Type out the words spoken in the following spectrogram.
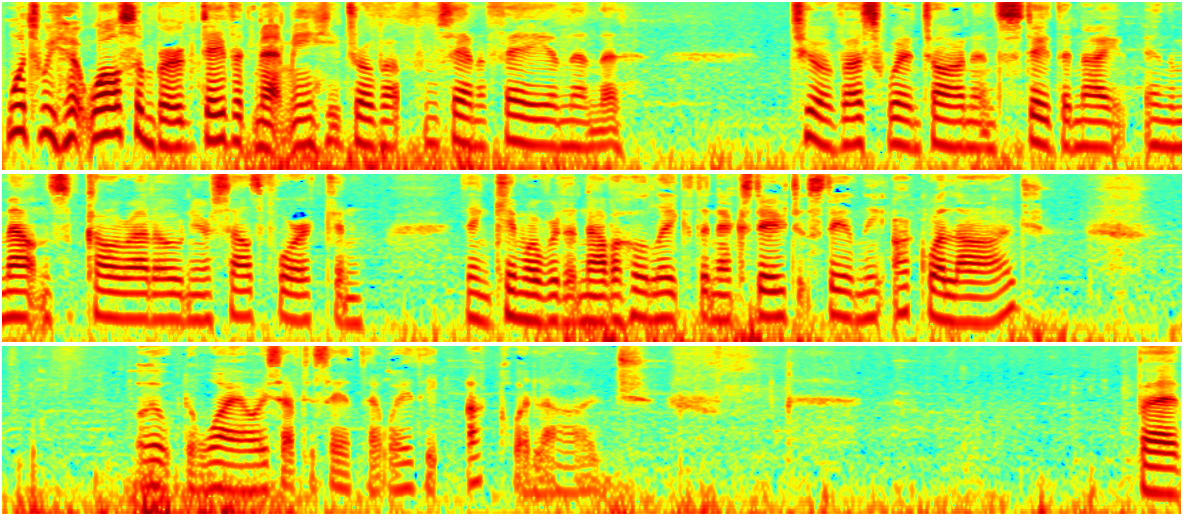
once we hit Walsenburg, David met me. He drove up from Santa Fe, and then the two of us went on and stayed the night in the mountains of Colorado near South Fork, and then came over to Navajo Lake the next day to stay in the Aqua Lodge. I don't know why I always have to say it that way the Aqua Lodge. But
